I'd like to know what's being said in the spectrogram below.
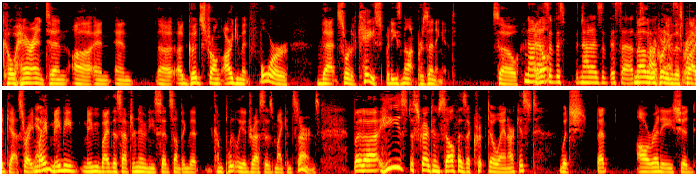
coherent and uh, and and uh, a good strong argument for that sort of case, but he's not presenting it. So not as of this not as of this uh, this not the recording of this right. podcast, right? Yeah. May- Maybe maybe by this afternoon he said something that completely addresses my concerns. But uh, he's described himself as a crypto anarchist, which that already should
